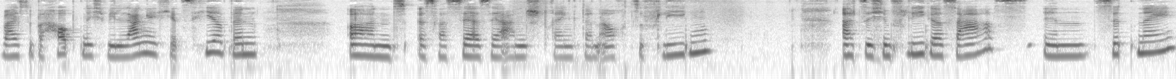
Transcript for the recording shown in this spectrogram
weiß überhaupt nicht, wie lange ich jetzt hier bin. Und es war sehr, sehr anstrengend, dann auch zu fliegen. Als ich im Flieger saß in Sydney,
